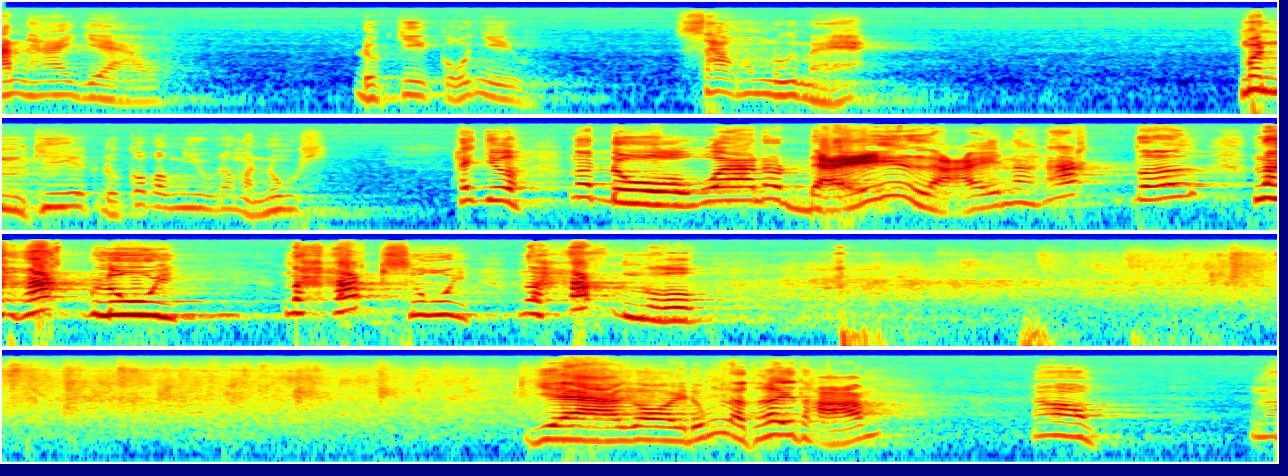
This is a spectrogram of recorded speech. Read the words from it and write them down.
anh hai giàu được chia của nhiều. Sao không nuôi mẹ? Mình chia được có bao nhiêu đâu mà nuôi. Thấy chưa? Nó đùa qua nó đẩy lại nó hắt tới nó hắt lui nó hắt xuôi nó hắt ngược. Già rồi đúng là thê thảm Thấy không? Nó,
